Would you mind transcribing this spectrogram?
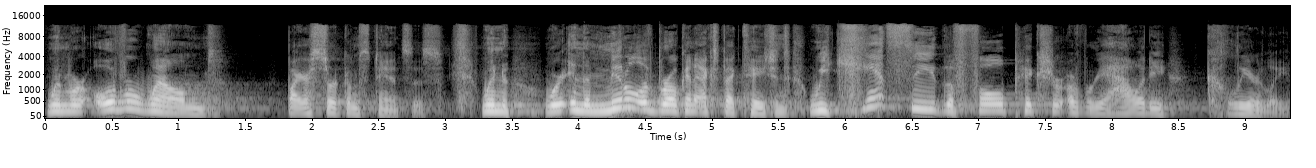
when we're overwhelmed by our circumstances, when we're in the middle of broken expectations, we can't see the full picture of reality clearly.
